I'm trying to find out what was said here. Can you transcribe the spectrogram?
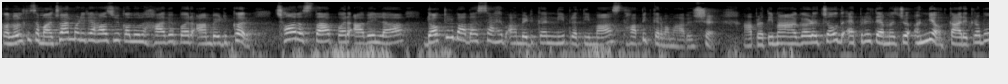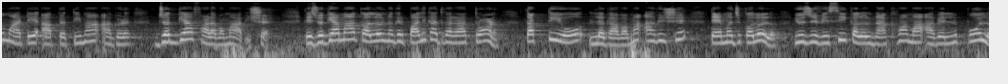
કલોલથી સમાચાર મળી રહ્યા છે. કલોલ હાઈવે પર આંબેડકર છ રસ્તા પર આવેલા ડૉક્ટર બાબા સાહેબ આંબેડકરની પ્રતિમા સ્થાપિત કરવામાં આવી છે. આ પ્રતિમા આગળ ચૌદ એપ્રિલ તેમજ અન્ય કાર્યક્રમો માટે આ પ્રતિમા આગળ જગ્યા ફાળવવામાં આવી છે. તે જગ્યામાં કલોલ નગરપાલિકા દ્વારા ત્રણ તકતીઓ લગાવવામાં આવી છે. તેમજ કલોલ યુજીવીસી કલોલ નાખવામાં આવેલ પોલ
